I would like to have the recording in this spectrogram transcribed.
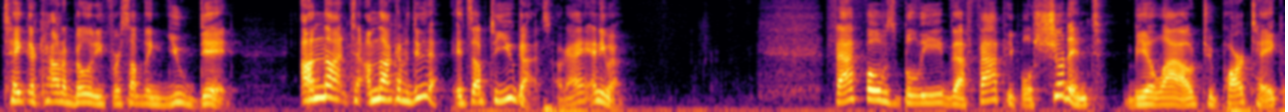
take accountability for something you did? I'm not. I'm not going to do that. It's up to you guys. Okay. Anyway, fat phobes believe that fat people shouldn't be allowed to partake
